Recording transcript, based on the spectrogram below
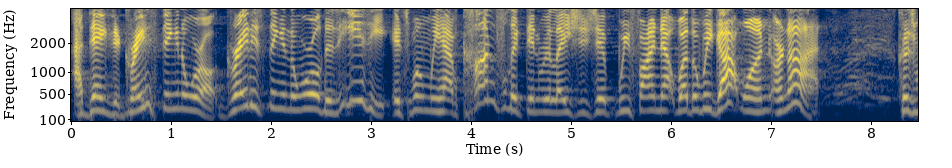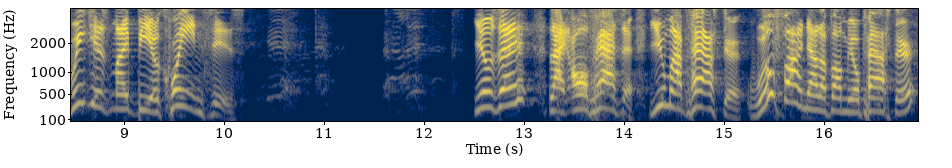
I think the greatest thing in the world, greatest thing in the world is easy. It's when we have conflict in relationship, we find out whether we got one or not. Because we just might be acquaintances. You know what I'm saying? Like, oh, pastor, you my pastor. We'll find out if I'm your pastor.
